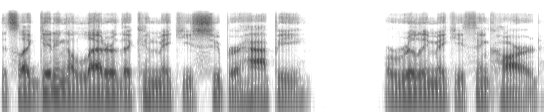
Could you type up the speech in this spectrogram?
It's like getting a letter that can make you super happy or really make you think hard.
